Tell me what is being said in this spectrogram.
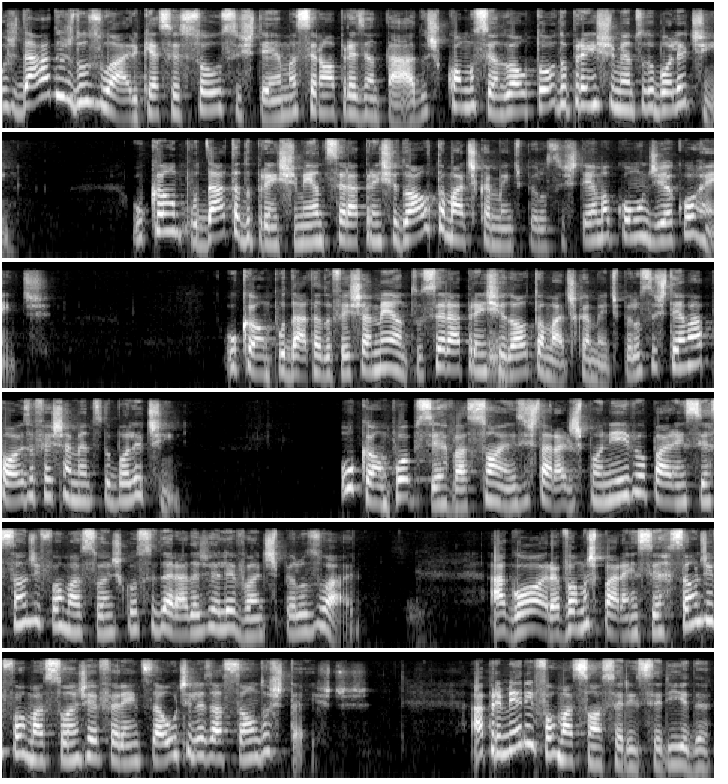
Os dados do usuário que acessou o sistema serão apresentados como sendo o autor do preenchimento do boletim. O campo Data do preenchimento será preenchido automaticamente pelo sistema com o dia corrente. O campo Data do fechamento será preenchido automaticamente pelo sistema após o fechamento do boletim. O campo Observações estará disponível para inserção de informações consideradas relevantes pelo usuário. Agora, vamos para a inserção de informações referentes à utilização dos testes. A primeira informação a ser inserida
